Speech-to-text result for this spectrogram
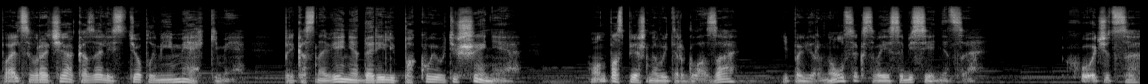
Пальцы врача оказались теплыми и мягкими. Прикосновения дарили покой и утешение. Он поспешно вытер глаза и повернулся к своей собеседнице. «Хочется»,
